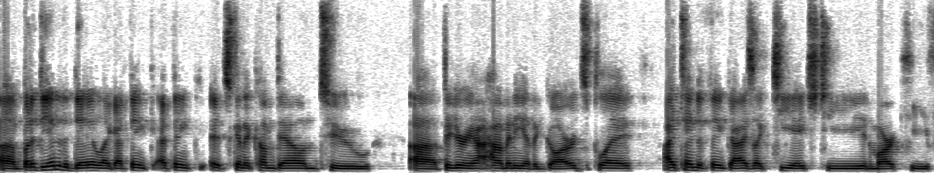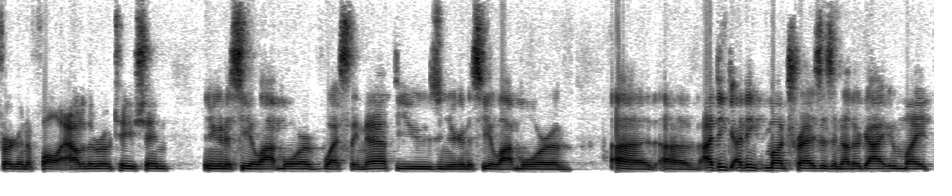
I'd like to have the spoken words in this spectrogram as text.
Um, but at the end of the day, like I think, I think it's going to come down to uh, figuring out how many of the guards play. I tend to think guys like THT and Markieff are going to fall out of the rotation. And you're going to see a lot more of Wesley Matthews, and you're going to see a lot more of. Uh, of I think I think Montrez is another guy who might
